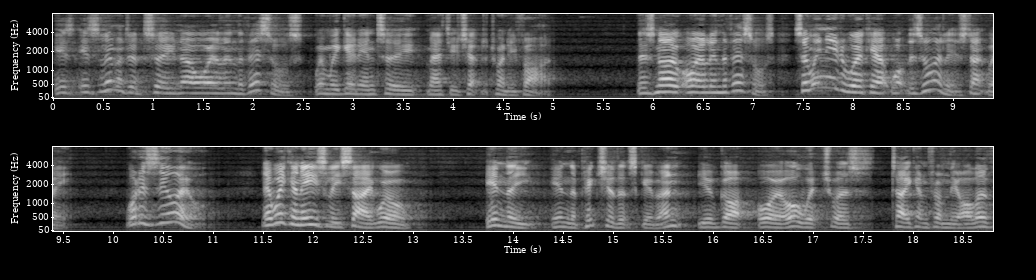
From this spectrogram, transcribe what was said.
is, is limited to no oil in the vessels when we get into Matthew chapter 25. There's no oil in the vessels. So we need to work out what this oil is, don't we? What is the oil? Now, we can easily say, well, in the, in the picture that's given, you've got oil, which was taken from the olive,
